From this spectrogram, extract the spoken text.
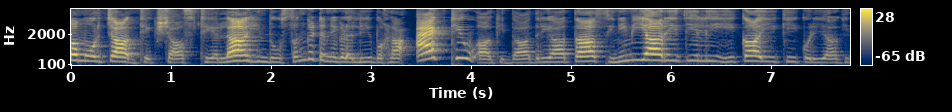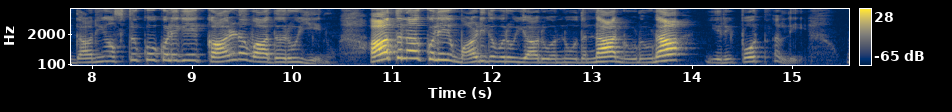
ಯುವ ಮೋರ್ಚಾ ಅಧ್ಯಕ್ಷ ಅಷ್ಟೇ ಅಲ್ಲ ಹಿಂದೂ ಸಂಘಟನೆಗಳಲ್ಲಿ ಬಹಳ ಆಕ್ಟಿವ್ ಆಗಿದ್ದ ಆದರೆ ಆತ ಸಿನಿಮಿಯಾ ರೀತಿಯಲ್ಲಿ ಏಕಾಏಕಿ ಕೊಲೆಯಾಗಿದ್ದಾನೆ ಅಷ್ಟಕ್ಕೂ ಕೊಲೆಗೆ ಕಾರಣವಾದರೂ ಏನು? ಆತನ ಕೊಲೆ ಮಾಡಿದವರು ಯಾರು ಅನ್ನುವುದನ್ನ ನೋಡೋಣ ಈ ರಿಪೋರ್ಟ್ನಲ್ಲಿ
